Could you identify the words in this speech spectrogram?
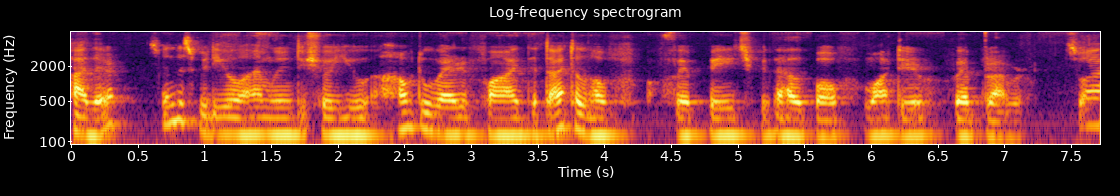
Hi there. So in this video I'm going to show you how to verify the title of a web page with the help of Watir WebDriver. So I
